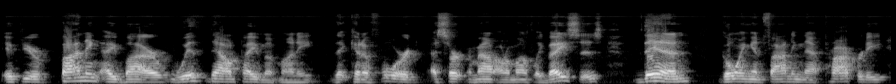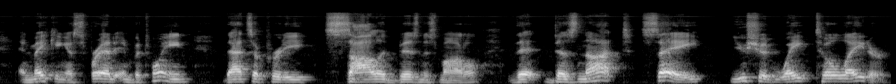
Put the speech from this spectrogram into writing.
if you're finding a buyer with down payment money that can afford a certain amount on a monthly basis, then going and finding that property and making a spread in between, that's a pretty solid business model that does not say you should wait till later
